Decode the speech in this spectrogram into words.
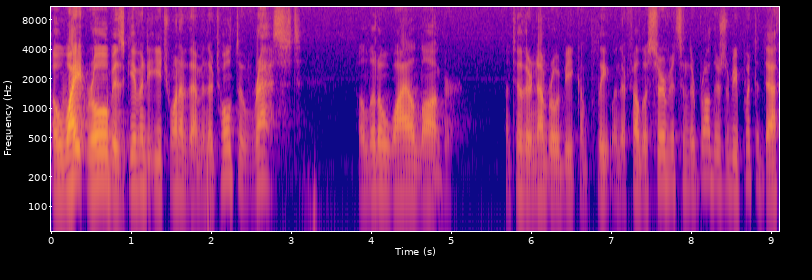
a white robe is given to each one of them, and they're told to rest a little while longer until their number would be complete when their fellow servants and their brothers would be put to death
